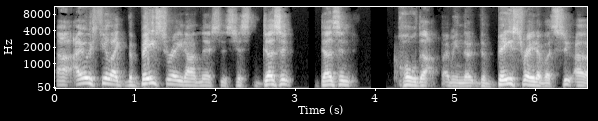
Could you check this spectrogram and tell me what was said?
Uh, I always feel like the base rate on this is just doesn't doesn't hold up. I mean, the, the base rate of a uh,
